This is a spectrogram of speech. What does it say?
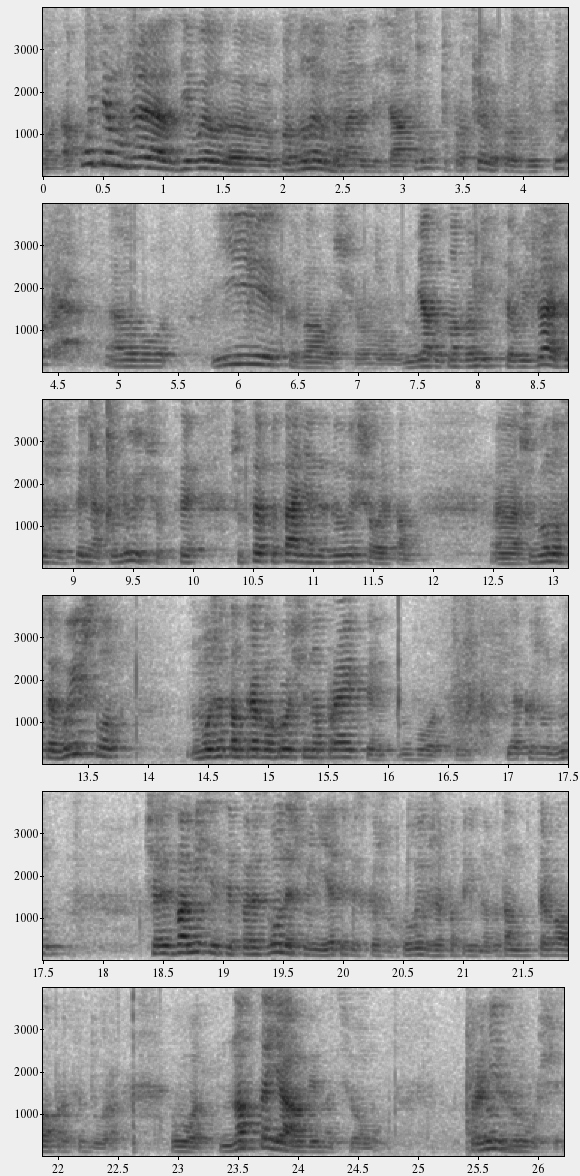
От. А потім вже е, позвонили до мене 10-го, попросили про зустріч. Е, От. І сказали, що я тут на два місяці виїжджаю, дуже сильно хвилююсь, щоб це, щоб це питання не залишилось там, е, щоб воно все вийшло. Може там треба гроші на проекти. От. Я кажу, ну через два місяці перезвониш мені, я тобі скажу, коли вже потрібно, бо там тривала процедура. От. Настояв він на цьому, приніс гроші.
